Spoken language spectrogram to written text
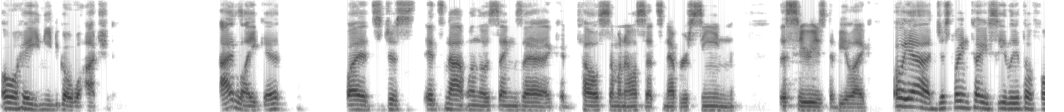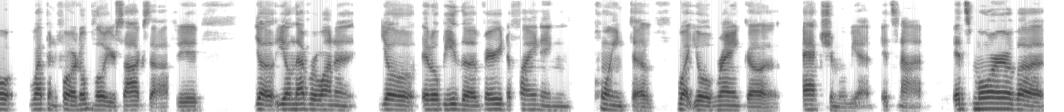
"Oh, hey, you need to go watch it." I like it, but it's just it's not one of those things that I could tell someone else that's never seen the series to be like, "Oh yeah, just wait until you see Lethal Fo- Weapon 4, it'll blow your socks off." You, you'll you'll never want to you'll it'll be the very defining point of what you'll rank a action movie at. It's not. It's more of a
